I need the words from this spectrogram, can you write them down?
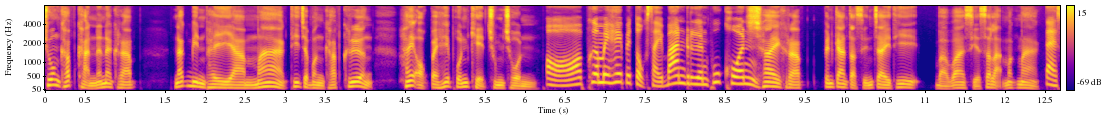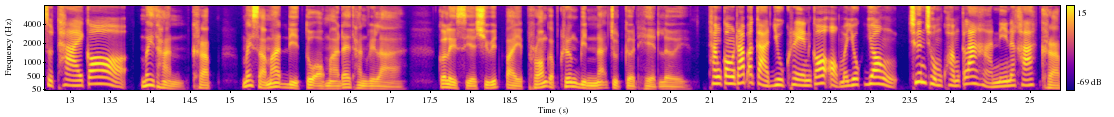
ช่วงคับขันนั้นนะครับ นักบินพยายามมากที่จะบังคับเครื่องให้ออกไปให้พ้นเขตชุมชน อ๋อ เพื่อไม่ให้ไปตกใส่บ้านเรือนผู้คน ใช่ครับ เป็นการตัดสินใจที่แบบว่าเสียสละมากแต่สุดท้ายก็ๆไม่ทันครับ ไม่สามารถดีดตัวออกมาได้ทันเวลา ก็เลยเสียชีวิตไปพร้อมกับเครื่องบินณจุดเกิดเหตุเลย ทางกองทัพอากาศยูเครนก็ออกมายกย่อง ชื่นชมความกล้าหาญนี้นะคะ ครับ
